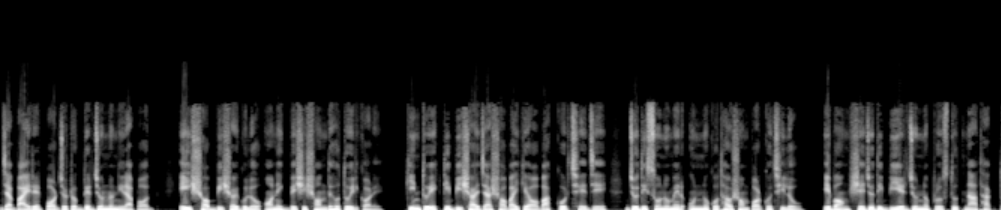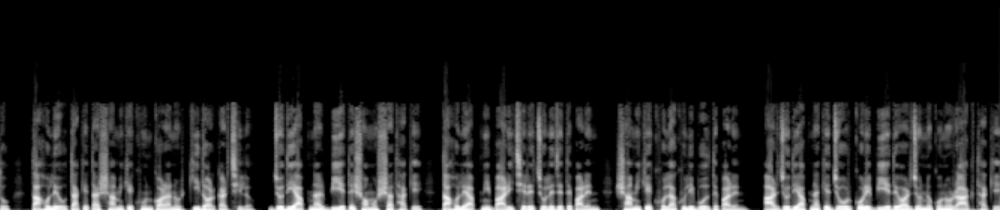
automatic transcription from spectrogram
যা বাইরের পর্যটকদের জন্য নিরাপদ। এই সব বিষয়গুলো অনেক বেশি সন্দেহ তৈরি করে। কিন্তু একটি বিষয় যা সবাইকে অবাক করছে যে, যদি সোনমের অন্য কোথাও সম্পর্ক ছিলও, এবং সে যদি বিয়ের জন্য প্রস্তুত না থাকত, তাহলেও তাকে তার স্বামীকে খুন করানোর কি দরকার ছিল? যদি আপনার বিয়েতে সমস্যা থাকে, তাহলে আপনি বাড়ি ছেড়ে চলে যেতে পারেন, স্বামীকে খোলাখুলি বলতে পারেন। আর যদি আপনাকে জোর করে বিয়ে দেওয়ার জন্য কোনো রাগ থাকে,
